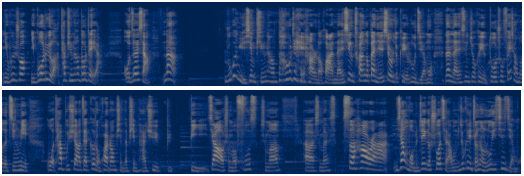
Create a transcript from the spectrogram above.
你会说你过滤了？他平常都这样。我在想，那如果女性平常都这样的话，男性穿个半截袖就可以录节目，那男性就可以多出非常多的精力。我他不需要在各种化妆品的品牌去比比较什么肤什么。啊，什么色号啊？你像我们这个说起来，我们就可以整整录一期节目。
